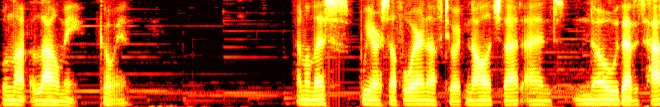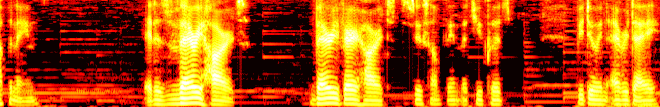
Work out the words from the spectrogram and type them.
will not allow me go in and unless we are self-aware enough to acknowledge that and know that it's happening it is very hard very very hard to do something that you could be doing every day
